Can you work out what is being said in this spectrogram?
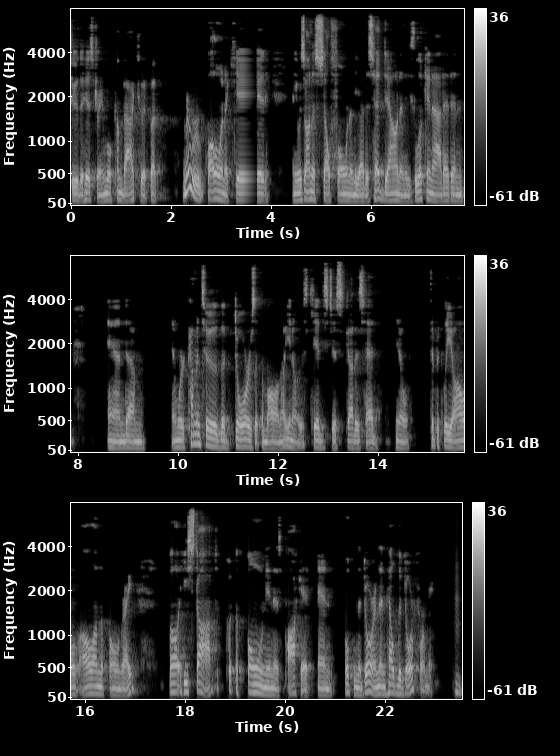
to the history and we'll come back to it, but I remember following a kid and he was on his cell phone and he had his head down and he's looking at it and, and, um, and we're coming to the doors at the mall. and you know, this kid's just got his head, you know, typically all, all on the phone, right? Well, he stopped, put the phone in his pocket and opened the door and then held the door for me. Mm.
